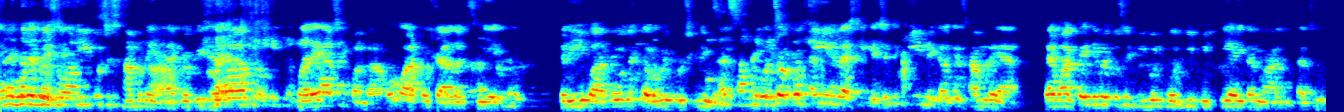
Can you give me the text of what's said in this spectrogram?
ਸਰ ਇਧਰ ਦੇ ਕੀ ਕੁਝ ਸਾਹਮਣੇ ਆਇਆ ਕਿਉਂਕਿ ਜਿਹੜਾ ਮਰਿਆ ਸੀ ਬੰਦਾ ਉਹ ਆਟੋ ਚਾਲਕ ਸੀ ਇੱਕ। ਗਰੀਬ ਆਦਮੀ ਉਹਦੇ ਘਰੋਂ ਵੀ ਕੁਝ ਨਹੀਂ ਸਰ, ਸਾਹਮਣੇ ਚੋਂ ਕੀ ਇਨਵੈਸਟੀਗੇਸ਼ਨ ਕੀ ਨਿਕਲ ਕੇ ਸਾਹਮਣੇ ਆਇਆ? ਤੇ ਵਾਕਈ ਜਿਵੇਂ ਤੁਸੀਂ ਗੂਗਲ ਫੋਰ ਕੀ ਪੀਟੀਆਈ ਦਾ ਨਾਮ ਦਿੱਤਾ ਸੀ।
